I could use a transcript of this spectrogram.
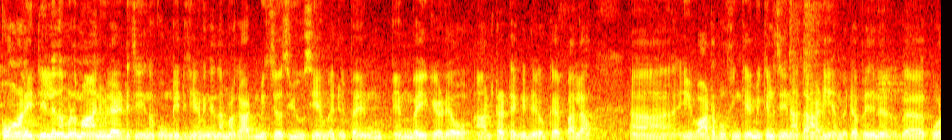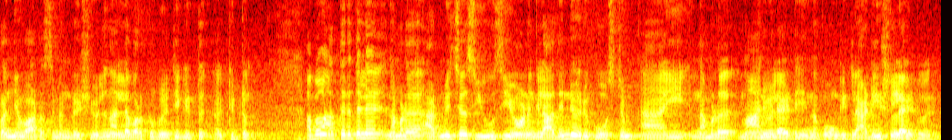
ക്വാളിറ്റിയിൽ നമ്മൾ മാനുവലായിട്ട് ചെയ്യുന്ന കോൺക്രീറ്റ് ചെയ്യണമെങ്കിൽ നമുക്ക് അഡ്മിക്സേഴ്സ് യൂസ് ചെയ്യാൻ പറ്റും. ഇപ്പോൾ എം എം വൈക്കയുടെയോ അൾട്രാടെക്കിന്റെയോ ഒക്കെ പല ഈ വാട്ടർ പ്രൂഫിങ് കെമിക്കൽസ് ഇതിനകത്ത് ആഡ് ചെയ്യാൻ പറ്റും. അപ്പോൾ ഇതിന് കുറഞ്ഞ വാട്ടർ സിമെന്റ് റേഷ്യോയിൽ നല്ല വർക്കബിലിറ്റി കിട്ടും കിട്ടും. അപ്പോൾ അത്തരത്തിൽ നമ്മൾ അഡ്മിഷൻസ് യൂസ് ചെയ്യുവാണെങ്കിൽ അതിന്റെ ഒരു കോസ്റ്റും ഈ നമ്മൾ മാനുവലായിട്ട് ചെയ്യുന്ന കോൺക്രീറ്റിൽ അഡീഷണൽ ആയിട്ട് വരും.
